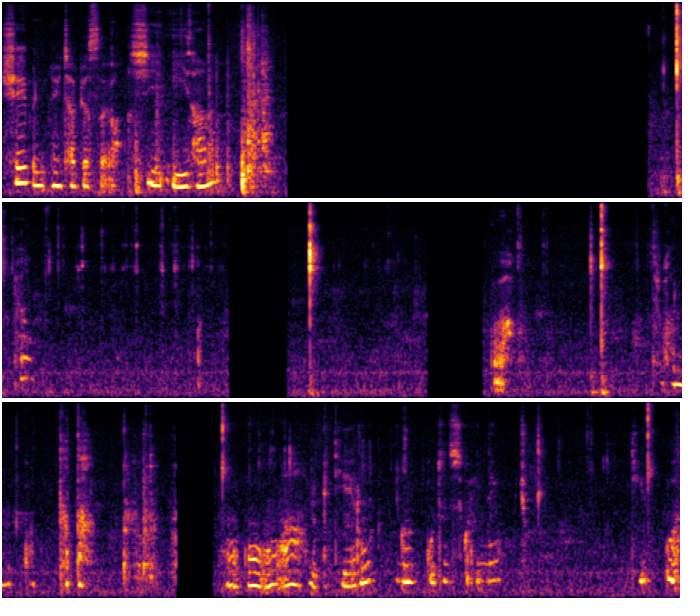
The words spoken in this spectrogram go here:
쉐입은 잡혔어요. C23 으악. 들어간 것 같다. 어, 어, 어, 아, 이렇게 뒤로 이걸 꽂을 수가 있네요. 슉. 뒤로, 우와.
